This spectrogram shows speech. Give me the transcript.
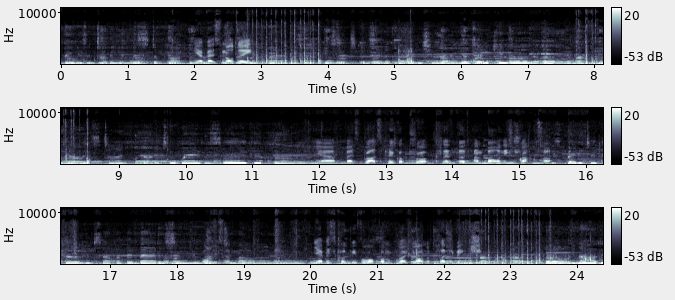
big as in Tubby and Mr. Plod. Yeah, Noddy. It's sixpence an adventure, he'll take you all away. Now it's time for Noddy to wave and say goodbye. Yeah, there's Brad's pickup truck, Clifford and Barney's tractor. He's ready to curl himself up in bed and see you Want to mow? Yeah, this could be the one from Great Yarmouth Pleasure Beach. Oh, Noddy,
